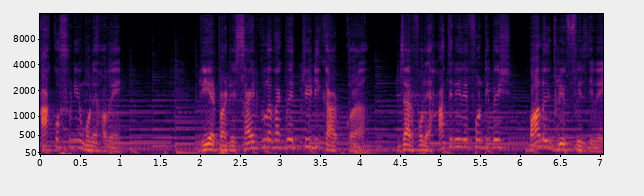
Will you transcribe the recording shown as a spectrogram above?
আকর্ষণীয় মনে হবে। রিয়ার পার্টির সাইডগুলো থাকবে থ্রি কার্ভ করা, যার ফলে হাতে নিলে ফোনটি বেশ ভালোই গ্রিপ ফিল দিবে।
